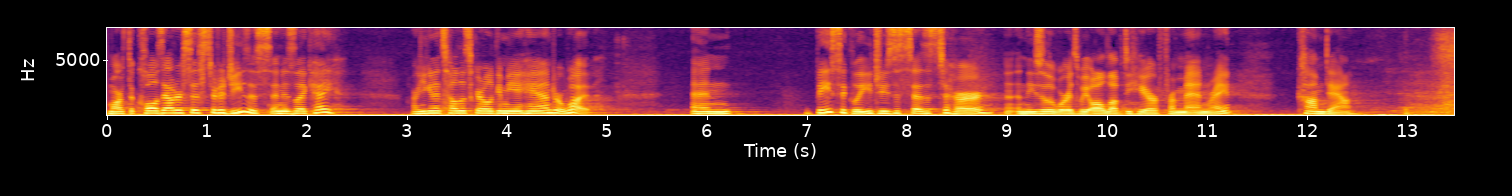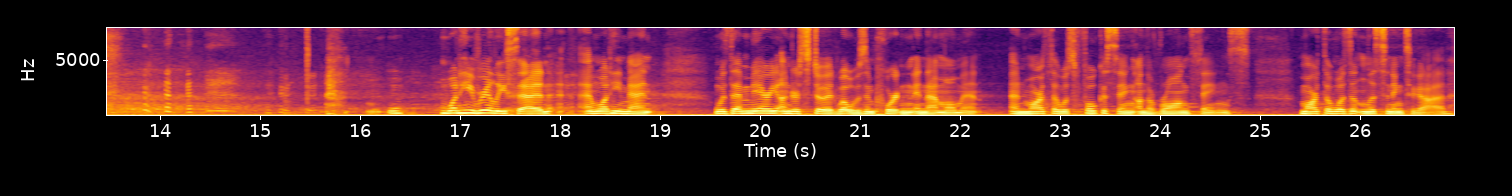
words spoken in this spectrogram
Martha calls out her sister to Jesus and is like, Hey, are you going to tell this girl to give me a hand or what? And basically, Jesus says to her, and these are the words we all love to hear from men, right? Calm down. what he really said and what he meant was that Mary understood what was important in that moment, and Martha was focusing on the wrong things. Martha wasn't listening to God.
